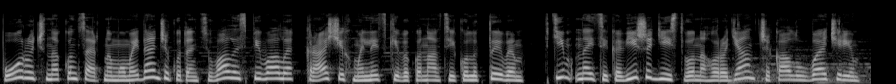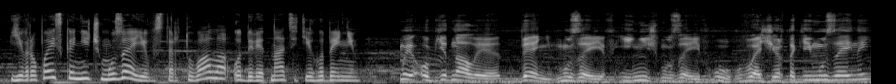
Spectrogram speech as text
поруч на концертному майданчику танцювали, співали кращі хмельницькі виконавці й колективи. Втім, найцікавіше дійство на городян чекало ввечері. Європейська ніч музеїв стартувала о 19-й годині. Ми об'єднали День музеїв і ніч музеїв у вечір такий музейний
